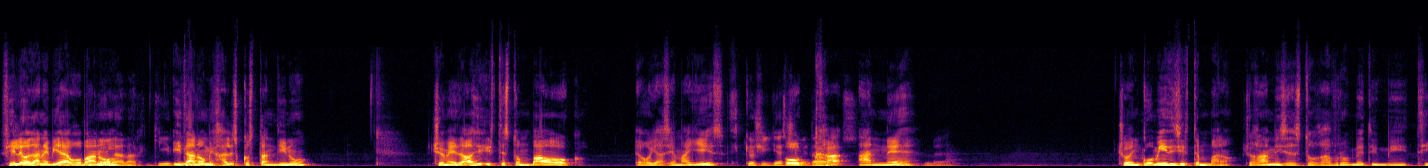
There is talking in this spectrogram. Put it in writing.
Φίλε, όταν πήγα εγώ πάνω, Μελάν Αρκίδη. ήταν ο Μιχάλης Κωνσταντίνου και μετά ήρθε στον ΠΑΟΚ ο Γιασεμάκης, 2000 και ο μετά Κα... όμως. Α, ναι. Ναι. Και ο Εγκομίτης ήρθε πάνω. Και γάμισες στο γάβρο με τη μύτη.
